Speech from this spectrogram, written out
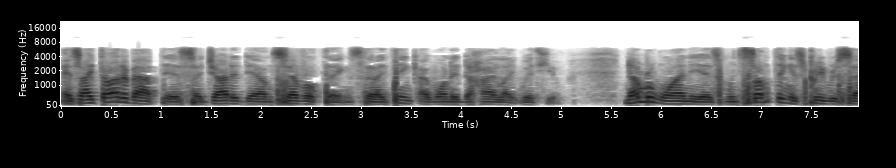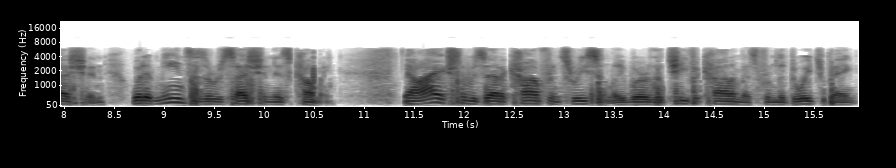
as I thought about this, I jotted down several things that I think I wanted to highlight with you. Number one is when something is pre-recession, what it means is a recession is coming. Now, I actually was at a conference recently where the chief economist from the Deutsche Bank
